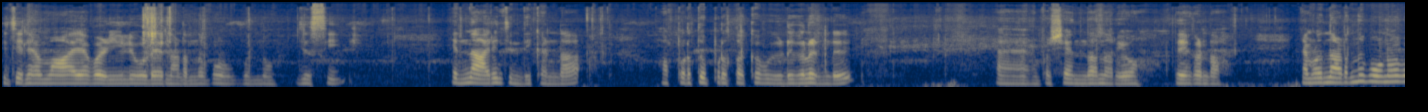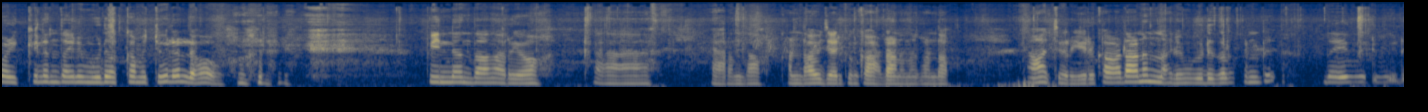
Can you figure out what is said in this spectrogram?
വിജനമായ വഴിയിലൂടെ നടന്നു പോകുന്നു ജെസ്സി. എന്നാരും ചിന്തിക്കണ്ട. അപ്പുറത്തും ഇപ്പുറത്തൊക്കെ വീടുകളുണ്ട്. പക്ഷേ എന്താണെന്നറിയോ അതേ കണ്ട നമ്മൾ നടന്നു പോണ വഴിക്കിൽ എന്തായാലും വീട് വെക്കാൻ പറ്റൂലല്ലോ. പിന്നെന്താണെന്നറിയോ വേറെന്താ കണ്ടാൽ വിചാരിക്കും കാടാണെന്ന് കണ്ടോ. ആ ചെറിയൊരു കാടാണ്. എന്നാലും വീടുകളൊക്കെ ഉണ്ട്. ദയവ് ഒരു വീട്.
